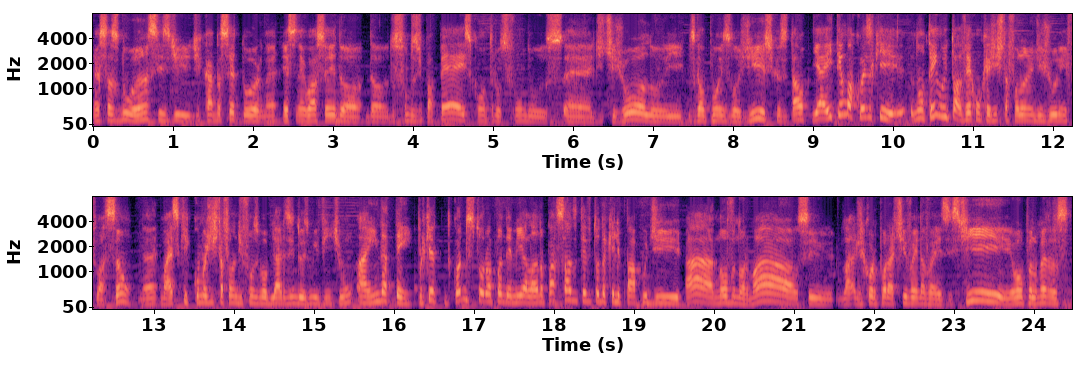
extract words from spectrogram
essas nuances de, de cada setor, né? Esse negócio aí do, do dos fundos de papéis contra os fundos é, de tijolo e dos galpões logísticos e tal. E aí tem uma coisa que não tem muito a ver com o que a gente está falando de juro e inflação, né? Mas que, como a gente está falando de fundos imobiliários em 2021, ainda tem. Porque quando estourou a pandemia lá no passado, teve todo aquele papo de ah, novo normal, se de corporativo ainda vai existir, ou pelo menos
